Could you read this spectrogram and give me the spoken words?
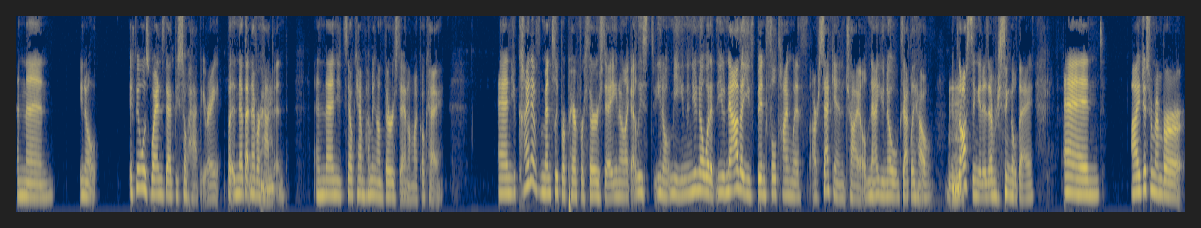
And then, you know, if it was Wednesday, I'd be so happy, right? But that never mm-hmm. happened. And then you'd say, okay, I'm coming on Thursday. And I'm like, okay. And you kind of mentally prepare for Thursday, you know, like at least, you know, me, and you know what it, you now that you've been full time with our second child, now you know exactly how mm-hmm. exhausting it is every single day. And I just remember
